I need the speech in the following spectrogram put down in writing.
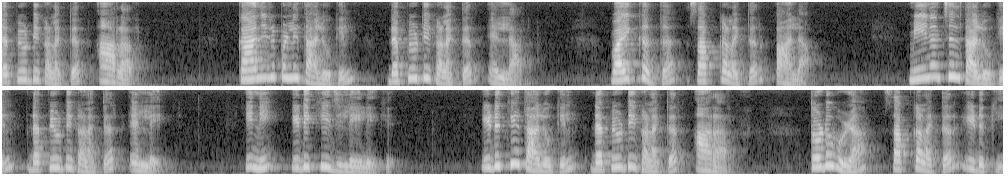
deputy collector R R. Kanjirappally താലൂക്കിൽ ഡെപ്യൂട്ടി കളക്ടർ എൽ ആർ. വൈക്കത്ത് സബ് കളക്ടർ പാല. മീനച്ചിൽ താലൂക്കിൽ ഡെപ്യൂട്ടി കളക്ടർ എൽ എ. ഇനി ഇടുക്കി ജില്ലയിലേക്ക്. ഇടുക്കി താലൂക്കിൽ deputy collector R R. Thodupuzha sub collector Idukki.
